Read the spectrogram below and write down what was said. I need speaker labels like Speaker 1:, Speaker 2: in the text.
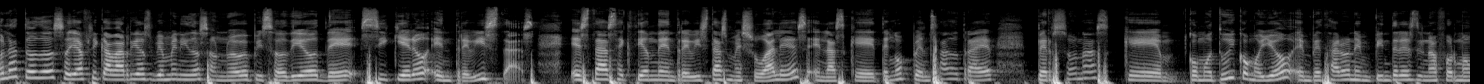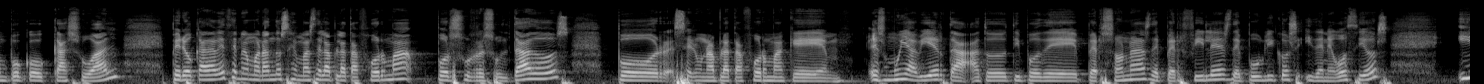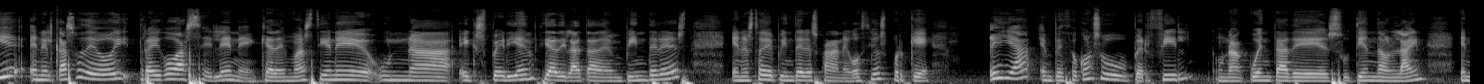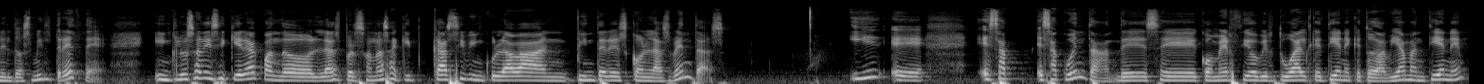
Speaker 1: Hola a todos, soy África Barrios, bienvenidos a un nuevo episodio de Si Quiero Entrevistas, esta sección de entrevistas mensuales en las que tengo pensado traer personas que, como tú y como yo, empezaron en Pinterest de una forma un poco casual, pero cada vez enamorándose más de la plataforma por sus resultados, por ser una plataforma que es muy abierta a todo tipo de personas, de perfiles, de públicos y de negocios y en el caso de hoy traigo a Selene, que además tiene una experiencia dilatada en Pinterest, en esto de Pinterest para negocios, porque ella empezó con su perfil, una cuenta de su tienda online, en el 2013. Incluso ni siquiera cuando las personas aquí casi vinculaban Pinterest con las ventas. Y eh, esa esa cuenta de ese comercio virtual que tiene, que todavía mantiene,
